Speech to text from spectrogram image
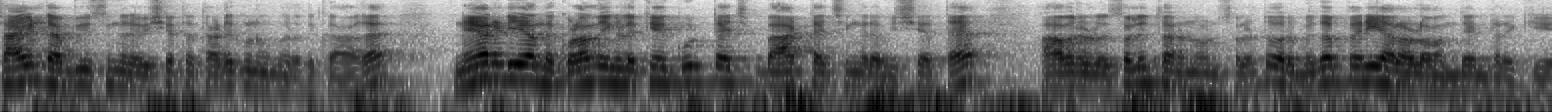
சைல்டு அப்யூஸுங்கிற விஷயத்தை தடுக்கணுங்கிறதுக்காக நேரடியாக அந்த குழந்தைகளுக்கே குட் டச் பேட் டச்சுங்கிற விஷயத்தை அவர்களுக்கு சொல்லித்தரணும்னு சொல்லிட்டு ஒரு மிகப்பெரிய அளவில் வந்து இன்றைக்கு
